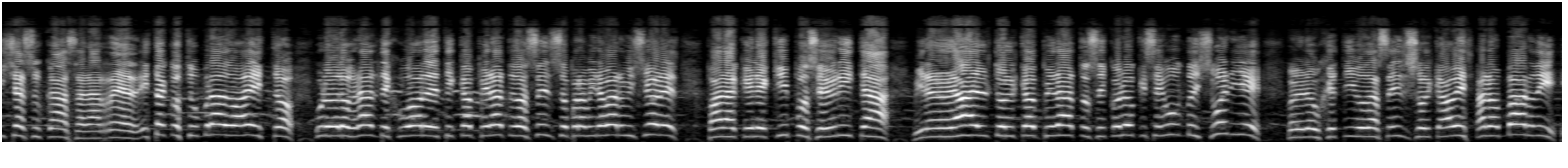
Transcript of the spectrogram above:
y ya su casa, la red. Está acostumbrado a esto. Uno de los grandes jugadores de este campeonato de ascenso para Miramar Misiones. Para que el equipo se grita. Mirar alto el campeonato. Se coloque segundo y sueñe con el objetivo de ascenso. El cabeza Lombardi.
